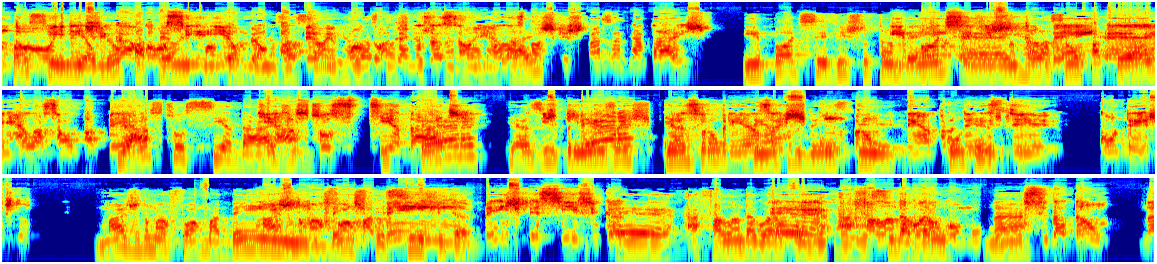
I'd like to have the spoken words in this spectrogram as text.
tentando qual seria o meu papel enquanto organização, em relação, organização em relação às questões ambientais. E pode ser visto também, ser visto é, em, relação também papel, é, em, relação ao papel, que a sociedade, que a sociedade espera que as empresas cumpram dentro, desse, dentro contexto. desse contexto. Mas de uma forma bem, uma bem, forma específica, bem, bem específica, é, falando agora é, como, falando cidadão, agora como né, cidadão, né,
